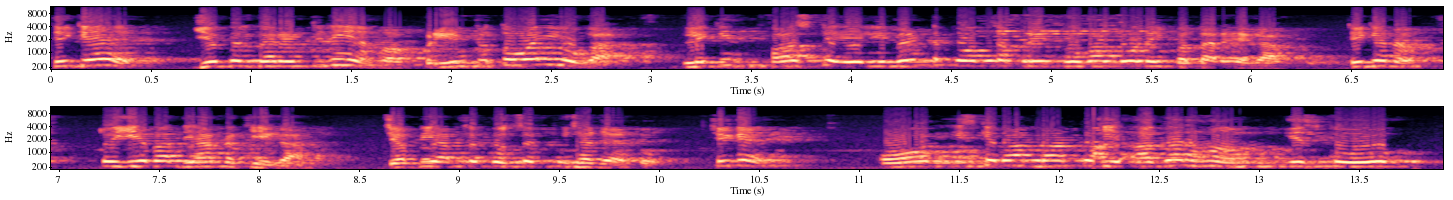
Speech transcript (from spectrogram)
ठीक है? ये कोई गारंटी नहीं है। हाँ प्रिंट तो वही होगा। लेकिन फ़र्स्ट एलिमेंट कौन सा प्रिंट होगा, वो नहीं पता रहेगा आपको। ठीक है ना? तो ये बात ध्यान रखिएगा, जब भी आपसे क्वेश्चन पूछा जाए तो। ठीक है? और इसके बाद बात करिए, अगर हम इसको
